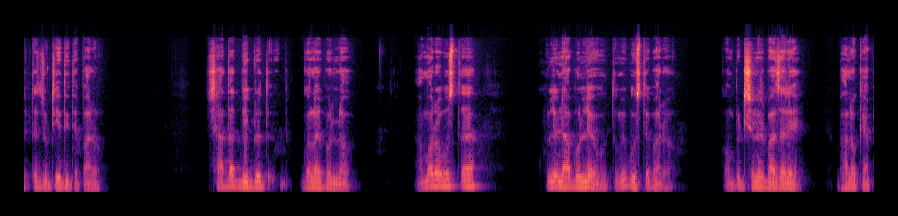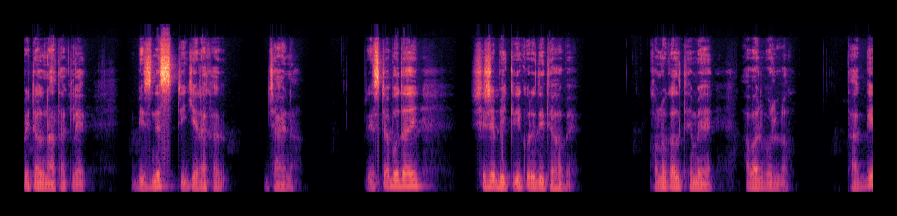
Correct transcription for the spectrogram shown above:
একটা জুটিয়ে দিতে পারো। সাদাত বিব্রত গলায় বলল, আমার অবস্থা খুলে না বললেও তুমি বুঝতে পারো। কম্পিটিশনের বাজারে ভালো ক্যাপিটাল না থাকলে বিজনেস টিকিয়ে রাখা যায় না। প্রেসটা বোধহয় শেষে বিক্রি করে দিতে হবে। ক্ষণকাল থেমে আবার বলল থাকবে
